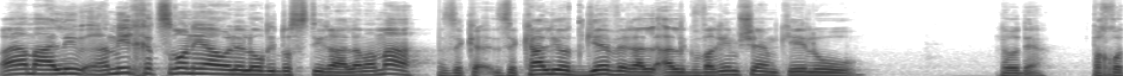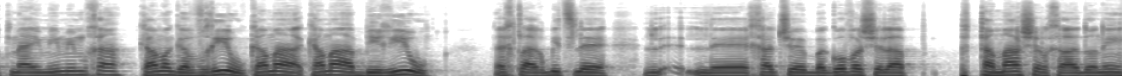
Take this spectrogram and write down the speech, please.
היה מעליב, אמיר חצרוני היה עולה להוריד לו סטירה. למה מה? זה, זה קל להיות גבר על, על גברים שהם כאילו... לא יודע. פחות מאיימים ממך? כמה גברי הוא, כמה, כמה אבירי הוא. ללכת להרביץ ל, ל, לאחד שבגובה של הפטמה שלך, אדוני.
